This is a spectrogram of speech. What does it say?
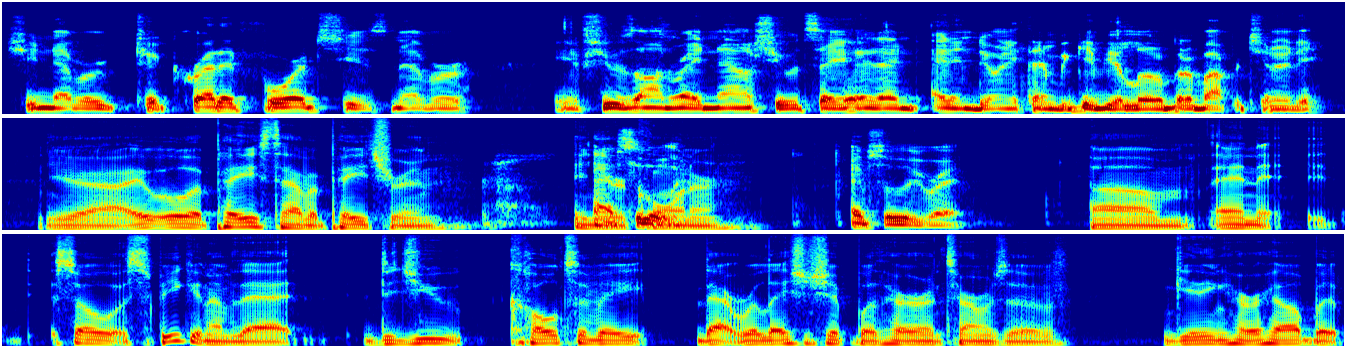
She never took credit for it. She has never. If she was on right now, she would say, "Hey, I, I didn't do anything but give you a little bit of opportunity." Yeah, it, well, it pays to have a patron in Absolutely. your corner. Absolutely right. Um, and it, so, speaking of that, did you cultivate that relationship with her in terms of getting her help, but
